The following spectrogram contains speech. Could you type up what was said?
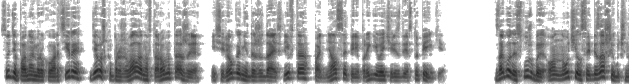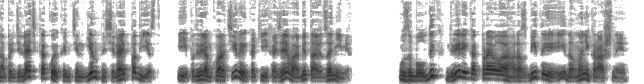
Судя по номеру квартиры, девушка проживала на втором этаже, и Серега, не дожидаясь лифта, поднялся, перепрыгивая через две ступеньки. За годы службы он научился безошибочно определять, какой контингент населяет подъезд, и по дверям квартиры, какие хозяева обитают за ними. У забулдык двери, как правило, разбитые и давно не крашеные.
